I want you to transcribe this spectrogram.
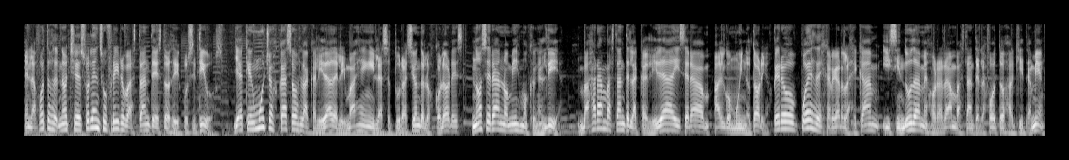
En las fotos de noche suelen sufrir bastante estos dispositivos, ya que en muchos casos la calidad de la imagen y la saturación de los colores no serán lo mismo que en el día bajarán bastante la calidad y será algo muy notorio. Pero puedes descargar la Gcam y sin duda mejorarán bastante las fotos aquí también,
